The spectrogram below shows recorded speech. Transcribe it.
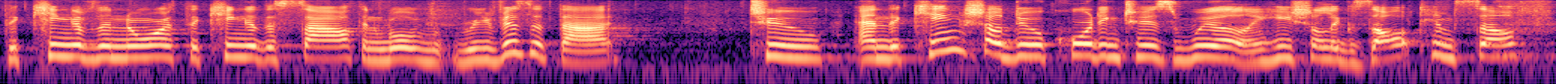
the king of the north, the king of the south, and we'll revisit that, to, and the king shall do according to his will, and he shall exalt himself,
